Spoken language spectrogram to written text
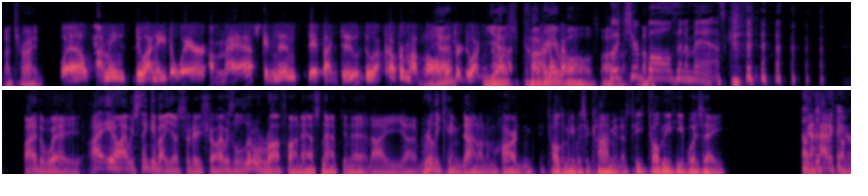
That's right. well, I mean, do I need to wear a mask? And then if I do, do I cover my balls yes. or do I? Yes, I cover don't your know. balls. All Put right. your Another- balls in a mask. By the way, I you know I was thinking about yesterday's show. I was a little rough on Ass Napkin Ed. I uh, really came down on him hard and told him he was a communist. He told me he was a a I mean, I had to come to-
